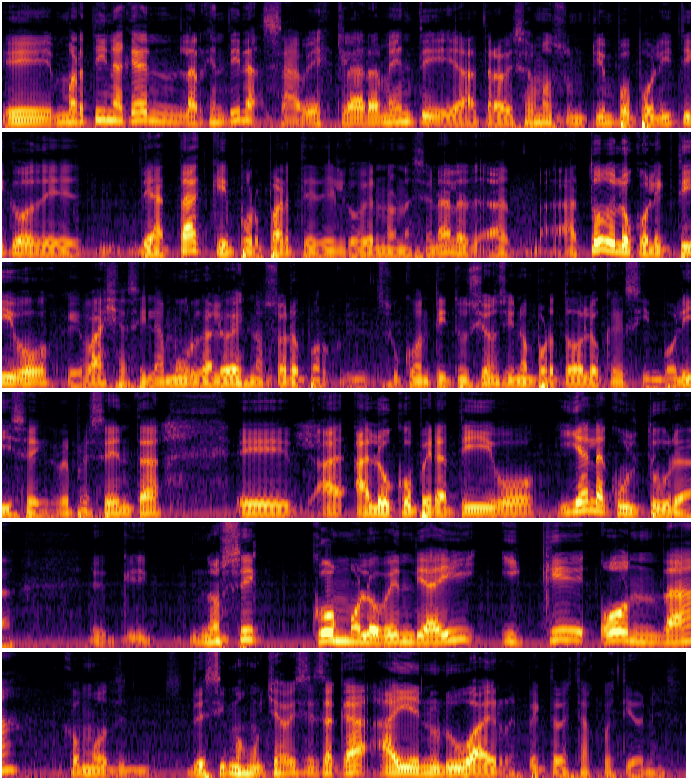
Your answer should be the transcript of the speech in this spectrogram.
Eh, Martín, acá en la Argentina, sabes claramente, atravesamos un tiempo político de, ataque por parte del gobierno nacional a, todo lo colectivo, que vaya si la murga lo es, no solo por su constitución, sino por todo lo que simboliza y representa. Eh, a, lo cooperativo y a la cultura. Eh, no sé cómo lo ven de ahí y qué onda, como decimos muchas veces acá, hay en Uruguay respecto de estas cuestiones.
